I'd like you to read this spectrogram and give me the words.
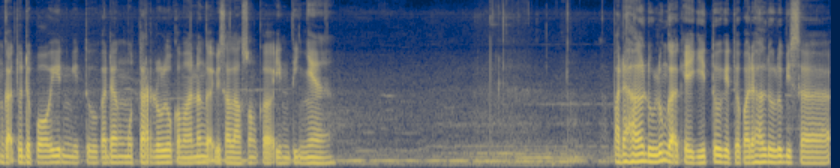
nggak to the point gitu. Kadang muter dulu ke mana nggak bisa langsung ke intinya. Padahal dulu nggak kayak gitu gitu. Padahal dulu bisa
